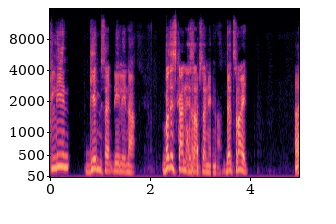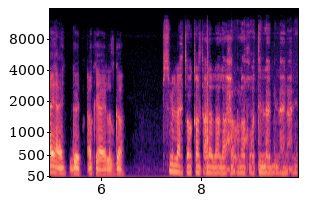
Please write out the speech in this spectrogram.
clean games aan dhelaynaa xisaabsanaynaa. That's right. Hi hi good. Okay hi, let's go. بسم الله توكلت على لا حول ولا قوة إلا بالله العلي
